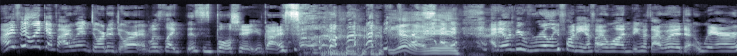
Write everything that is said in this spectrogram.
I feel like if I went door to door and was like, "This is bullshit, you guys," Yeah. I mean, and it would be really funny if I won because I would wear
